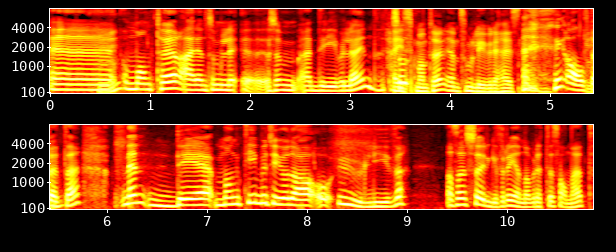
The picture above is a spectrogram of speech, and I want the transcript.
Eh, Mhm. Og montør er en som, eh, som er- driver løgn. Heismontør, en som lyver i heisen. alt dette. Men dementi betyr jo da å ulyve. Altså sørge for å gjenopprette sannhet.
